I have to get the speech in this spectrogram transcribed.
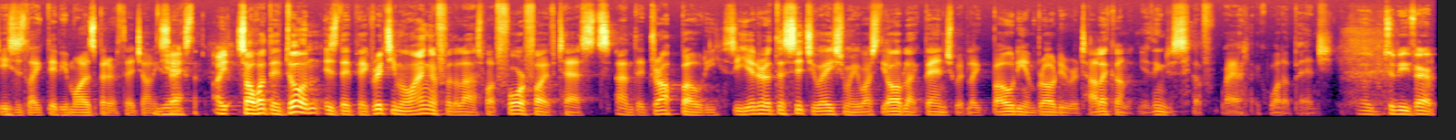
Jesus, like they'd be miles better if they had Johnny Yeah. Sexton. I- so what they've done is they picked Richie Mo'unga for the last what four or five tests, and they dropped Bodie. So you're at this situation where you watch the All Black bench with like Bodie and Brodie Retallick on it, and you think to yourself, wow, like what a bench. Well, to be fair,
